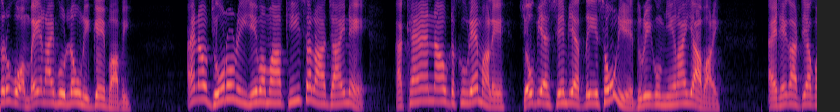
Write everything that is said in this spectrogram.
သူတို့ကိုအမဲလိုက်ဖို့လုံနေခဲ့ပါပြီ။အဲ့နောက်ဂျိုးတို့တွေရေမမာခီးဆက်လာကြိုင်းနဲ့အခန်းနောက်တစ်ခုထဲမှာလဲရုပ်ပြက်ဆင်းပြက်သေဆုံးနေတဲ့သူတွေကိုမြင်လိုက်ရပါတယ်။အဲ့ထဲကတယောက်က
